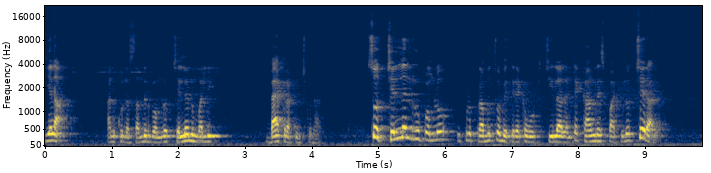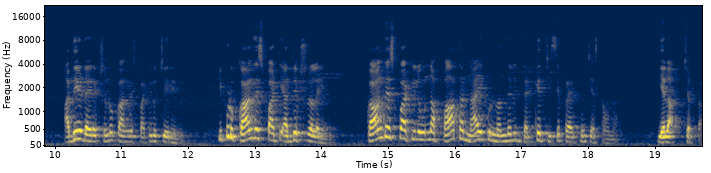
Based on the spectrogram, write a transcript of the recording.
ఎలా? అనుకున్న సందర్భంలో చెల్లెను మళ్ళీ బ్యాక్ రప్పించుకున్నారు. సో చెల్లెల రూపంలో ఇప్పుడు ప్రభుత్వ వ్యతిరేక ఓటు చీలాలంటే కాంగ్రెస్ పార్టీలో చేరాలి. అదే డైరెక్షన్లో కాంగ్రెస్ పార్టీలో చేరింది. ఇప్పుడు కాంగ్రెస్ పార్టీ అధ్యక్షురాలైంది. కాంగ్రెస్ పార్టీలో ఉన్న పాత నాయకులందరినీ దగ్గర చేసే ప్రయత్నం చేస్తూ ఉన్నారు. ఎలా? చెప్తా.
